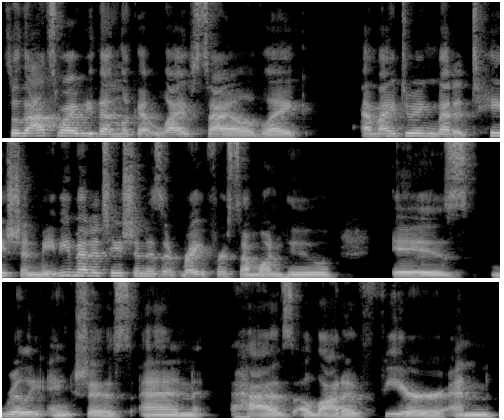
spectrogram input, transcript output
so that's why we then look at lifestyle of like am I doing meditation? Maybe meditation isn't right for someone who is really anxious and has a lot of fear and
